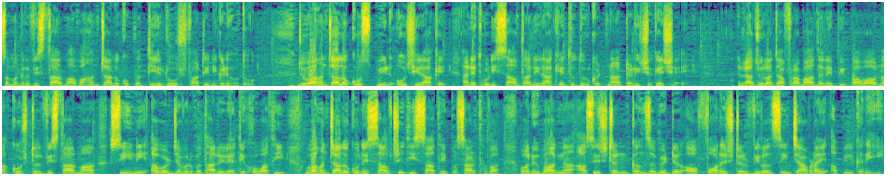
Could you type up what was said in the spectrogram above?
સમગ્ર વિસ્તારમાં વાહન ચાલકો પ્રત્યે રોષ ફાટી નીકળ્યો હતો. જો વાહન ચાલકો સ્પીડ ઓછી રાખે અને થોડી સાવધાની રાખે તો દુર્ઘટના ટળી શકે છે. રાજુલા જાફરાબાદ અને પીપાવાવના કોસ્ટલ વિસ્તારમાં સિંહની અવરજવર વધારે રહેતી હોવાથી વાહન ચાલકોને સાવચેતી સાથે પસાર થવા વન વિભાગના assistant conservator of forester Viralsinh ચાવડાએ અપીલ કરી.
